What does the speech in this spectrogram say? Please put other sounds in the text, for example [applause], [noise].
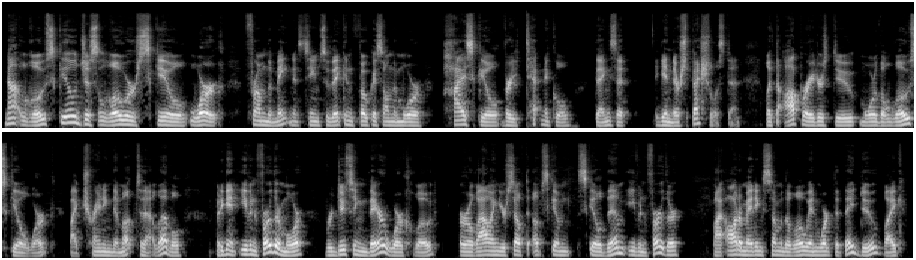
not low skill, just lower skill work from the maintenance team so they can focus on the more high skill, very technical things that, again, they're specialists in. Let the operators do more of the low skill work by training them up to that level. But again, even furthermore, reducing their workload or allowing yourself to upskill skill them even further by automating some of the low end work that they do, like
